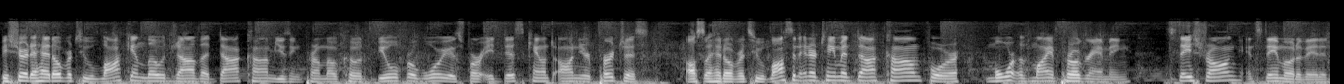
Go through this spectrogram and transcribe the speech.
Be sure to head over to lockandloadjava.com using promo code Fuel for Warriors for a discount on your purchase. Also head over to lawsonentertainment.com for more of my programming. Stay strong and stay motivated.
